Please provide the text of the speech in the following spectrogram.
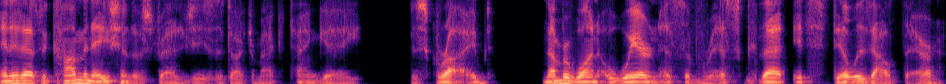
And it has a combination of strategies that Dr. Macatangay described. Number one, awareness of risk, that it still is out there.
